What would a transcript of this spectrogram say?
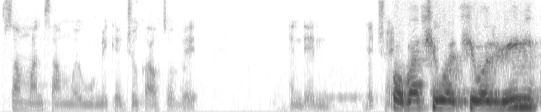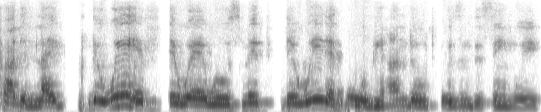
someone somewhere will make a joke out of it, and then the trend. Oh, but she was she was really pardoned. Like the way if it were Will Smith, the way that it would be handled wasn't the same way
